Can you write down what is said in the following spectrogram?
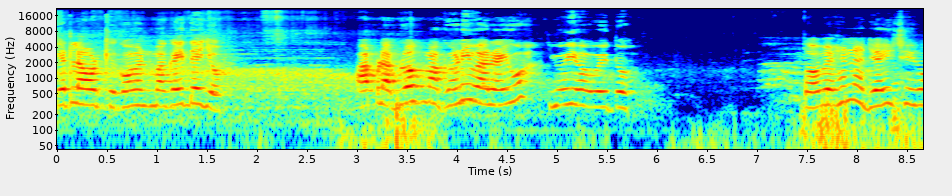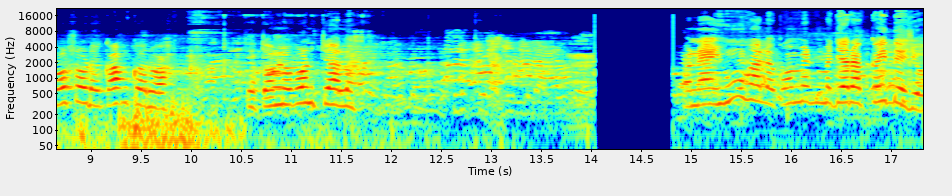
કેટલા ઓળખે કોમેન્ટમાં કહી દેજો. આપણા બ્લોગમાં ઘણી વાર આવ્યો જોઈએ હવે તો. તો હવે હે ને જઈ છીએ રસોડે કામ કરવા. તો તમે પણ ચાલો. અને અહીં શું હાલે કોમેન્ટમાં જરાક કહી દેજો.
